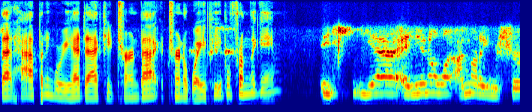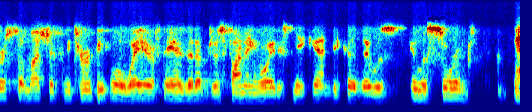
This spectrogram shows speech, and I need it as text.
that happening where you had to actually turn back, turn away people from the game? Yeah, and you know what? I'm not even sure so much if we turned people away or if they ended up just finding a way to sneak in because it was it was sort of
